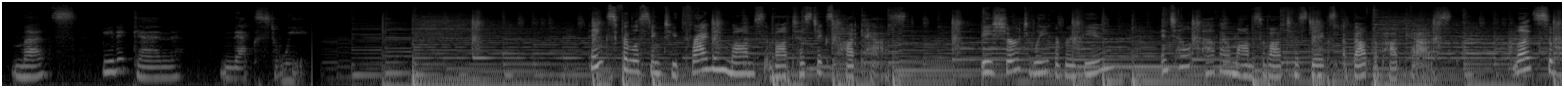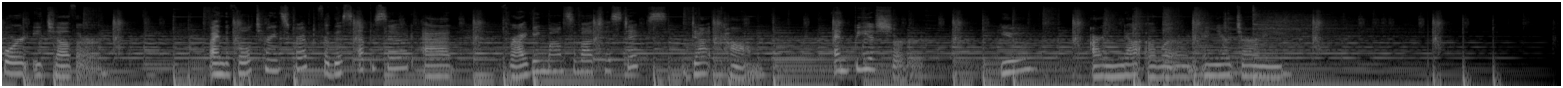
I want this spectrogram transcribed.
Let's meet again next week. Thanks for listening to Thriving Moms of Autistics podcast. Be sure to leave a review and tell other moms of autistics about the podcast. Let's support each other. Find the full transcript for this episode at thrivingmomsofautistics.com. And be assured, you are not alone in your journey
